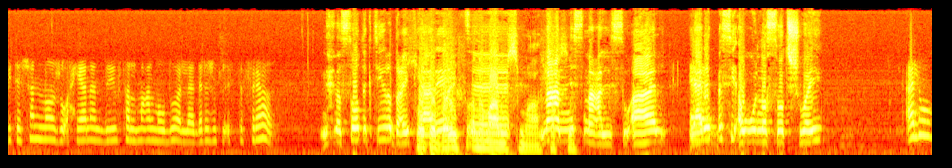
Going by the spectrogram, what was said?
بتشنج وأحيانا بيوصل مع الموضوع لدرجة الاستفراغ. نحن الصوت كتير ضعيف صوته يا ريت ضعيف، أنا ما عم بسمع ما عم. نسمع السؤال. يا. ريت بس يقولنا الصوت شوي. ألو.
